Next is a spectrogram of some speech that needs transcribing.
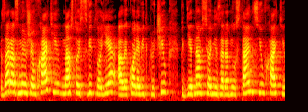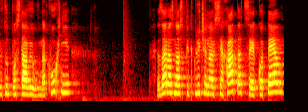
Зараз ми вже в хаті, в нас той світло є, але Коля відключив, під'єднав сьогодні зарядну станцію в хаті, тут поставив на кухні. Зараз у нас підключена вся хата, це котел,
